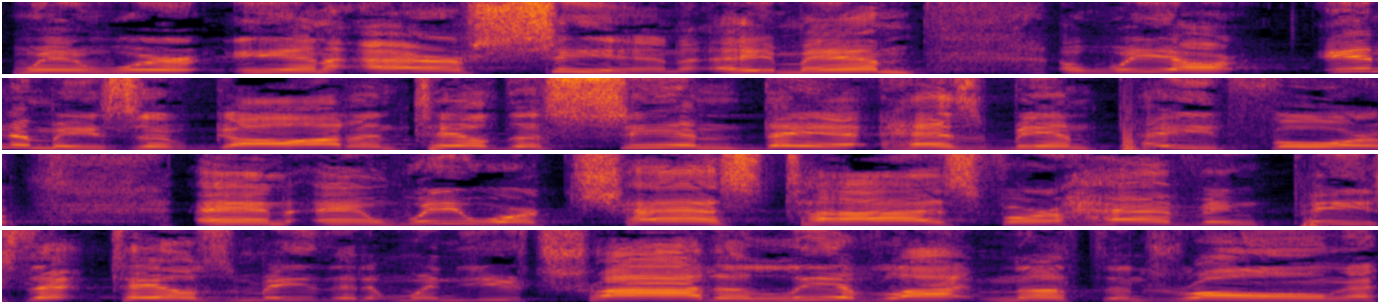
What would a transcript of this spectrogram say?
when we're in our sin. Amen. We are enemies of God until the sin debt has been paid for. And, and we were chastised for having peace. That tells me that when you try to live like nothing's wrong,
